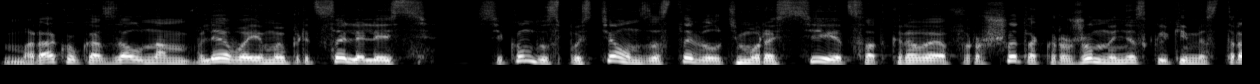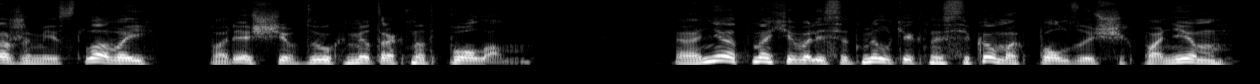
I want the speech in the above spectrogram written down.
Мрак указал нам влево, и мы прицелились. Секунду спустя он заставил тьму рассеяться, открывая фуршет, окружённый несколькими стражами и славой, парящий в двух метрах над полом. Они отмахивались от мелких насекомых, ползающих по ним,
